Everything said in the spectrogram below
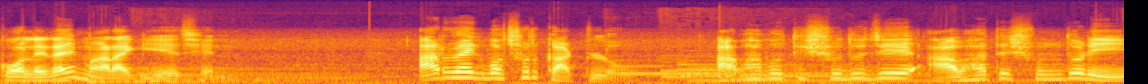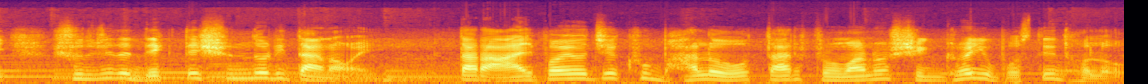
কলেরায় মারা গিয়েছেন। আরও এক বছর কাটল। আভাবতী শুধু যে আভাতে সুন্দরী, শুধু যে দেখতে সুন্দরী তা নয়, তার আয়পয় যে খুব ভালো, তার প্রমাণও শীঘ্রই উপস্থিত হলো।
